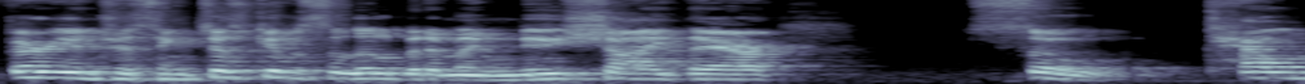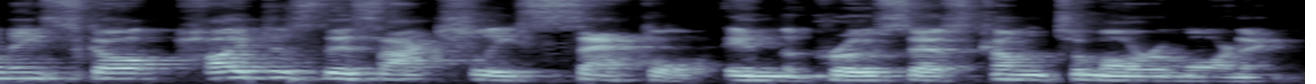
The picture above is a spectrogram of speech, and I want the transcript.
Very interesting. Just give us a little bit of minutiae there. So tell me, Scott, how does this actually settle in the process come tomorrow morning?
